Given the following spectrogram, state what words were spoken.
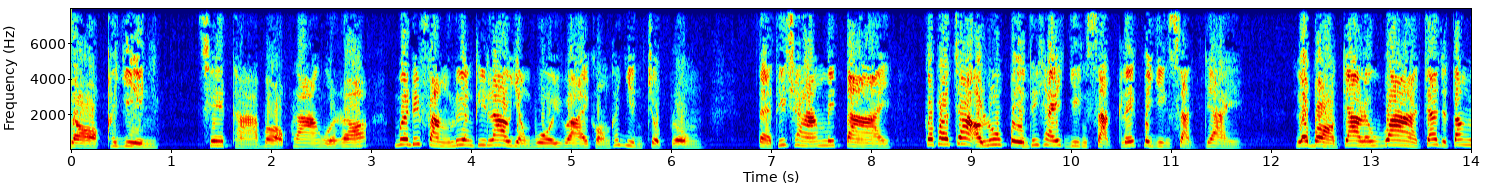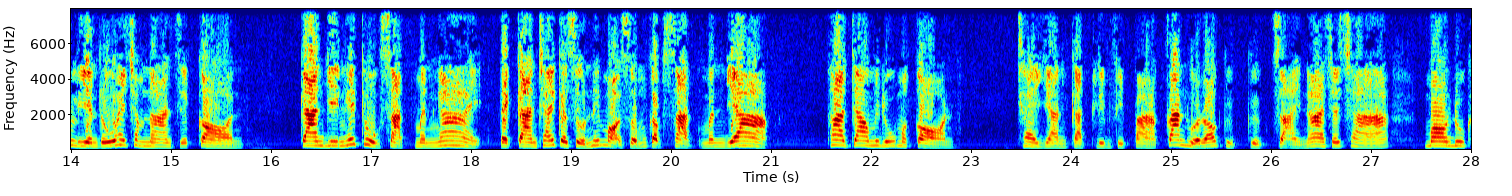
หรอกขยิน เชษฐาบอกพลางหัวเราะ เมื่อได้ฟังเรื่องที่เล่าอย่างโวยวายของขยินจบลง แต่ที่ช้างไม่ตาย ก็เพราะเจ้าเอาลูกปืนที่ใช้ยิงสัตว์เล็กไปยิงสัตว์ใหญ่ เราบอกเจ้าแล้วว่าเจ้าจะต้องเรียนรู้ให้ชำนาญเสียก่อน การยิงให้ถูกสัตว์มันง่าย แต่การใช้กระสุนให้เหมาะสมกับสัตว์มันยาก ถ้าเจ้าไม่รู้มาก่อนชายยันกัดริมฝีปากกลั้นหัวเราะกึกกึกใส่หน้าช้าๆ มองดูข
